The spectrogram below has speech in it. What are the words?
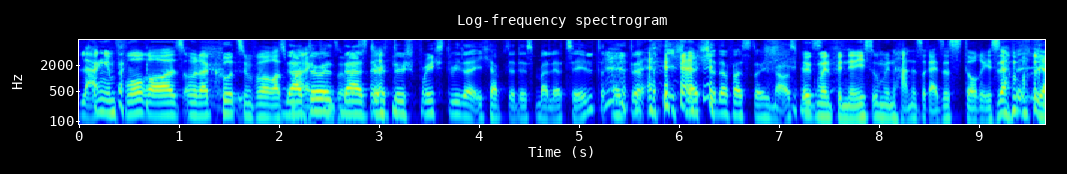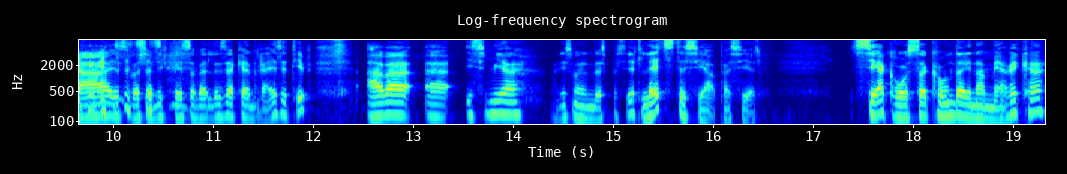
lang im Voraus oder kurz im Voraus? Na, du, na, du, du, sprichst wieder, ich habe dir das mal erzählt und äh, ich weiß schon, auf was du hinaus willst. Irgendwann benenne ich es um in Hannes Reise-Stories. ja, ist wahrscheinlich besser, weil das ist ja kein Reisetipp. Aber äh, ist mir, wann ist mir denn das passiert? Letztes Jahr passiert. Sehr großer Kunde in Amerika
